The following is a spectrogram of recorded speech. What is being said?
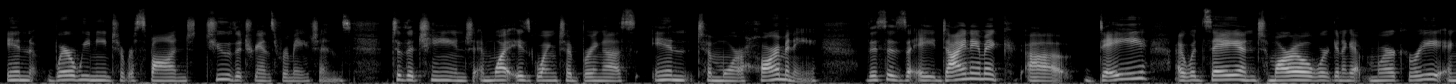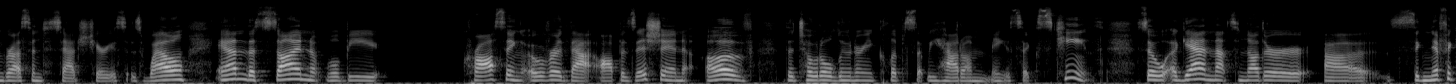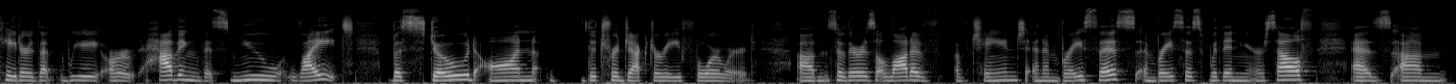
in where we need to respond to the transformations, to the change, and what is going to bring us into more harmony. This is a dynamic uh, day, I would say. And tomorrow we're going to get Mercury ingress into Sagittarius as well. And the sun will be crossing over that opposition of the total lunar eclipse that we had on May 16th. So, again, that's another uh, significator that we are having this new light bestowed on the trajectory forward. Um, so there is a lot of of change, and embrace this. Embrace this within yourself as um,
